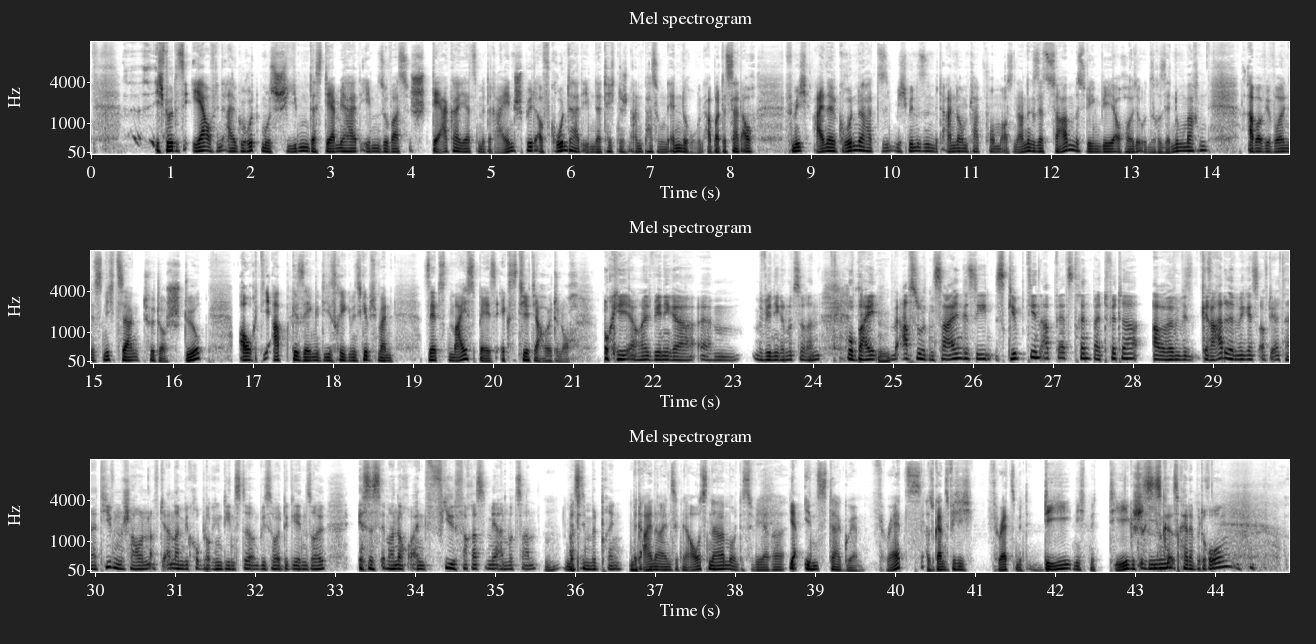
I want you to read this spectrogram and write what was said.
ich würde es eher auf den Algorithmus schieben, dass der mir halt eben sowas stärker jetzt mit reinspielt, aufgrund halt eben der technischen Anpassungen und Änderungen. Aber das ist halt auch für mich einer der Gründe, hat mich mindestens mit anderen Plattformen auseinandergesetzt zu haben, weswegen wir ja auch heute unsere Sendung machen. Aber wir wollen jetzt nicht sagen, Twitter stirbt. Auch die Abgesänge, die es regelmäßig gibt. Ich meine, selbst MySpace existiert ja heute noch. Okay, aber mit weniger, ähm, mit weniger Nutzerinnen. Wobei, mhm. mit absoluten Zahlen gesehen, es gibt den Abwärtstrend bei Twitter, aber wenn wir, gerade wenn wir jetzt auf die Alternativen schauen, auf die anderen Mikroblogging-Dienste und wie es heute gehen soll, ist es immer noch ein Vielfaches mehr an Nutzern, mhm. was sie mitbringen. Mit einer einzigen Ausnahme und es wäre ja. Instagram Threads. Also ganz wichtig, Threads mit D, nicht mit T geschrieben. Das ist, ist keine Bedrohung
